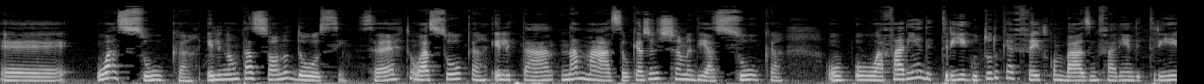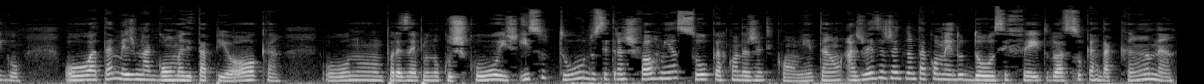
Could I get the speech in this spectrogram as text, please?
é, o açúcar, ele não está só no doce, certo? O açúcar, ele está na massa. O que a gente chama de açúcar, o, o, a farinha de trigo, tudo que é feito com base em farinha de trigo, ou até mesmo na goma de tapioca, ou, no, por exemplo, no cuscuz, isso tudo se transforma em açúcar quando a gente come. Então, às vezes a gente não está comendo doce feito do açúcar da cana,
